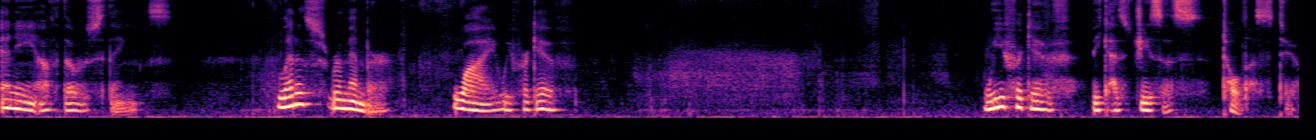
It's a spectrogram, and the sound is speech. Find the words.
any of those things, let us remember why we forgive. We forgive because Jesus told us to.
